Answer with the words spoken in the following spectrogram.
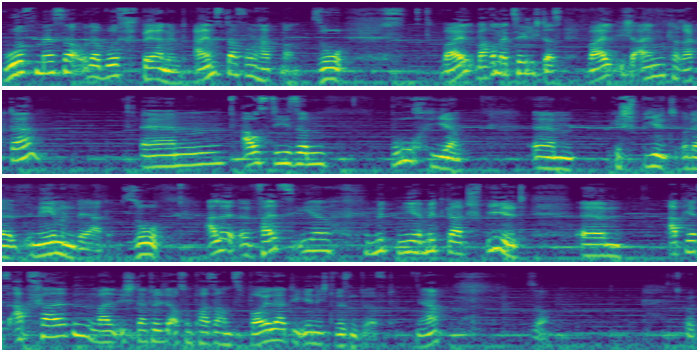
Wurfmesser oder Wurfspeer nimmt. Eins davon hat man. So. Weil, warum erzähle ich das? Weil ich einen Charakter ähm, aus diesem Buch hier ähm, gespielt oder nehmen werde. So, alle, äh, falls ihr mit mir Midgard spielt, ähm, ab jetzt abschalten, weil ich natürlich auch so ein paar Sachen spoiler, die ihr nicht wissen dürft. Ja, so, gut.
